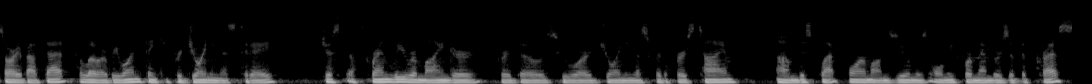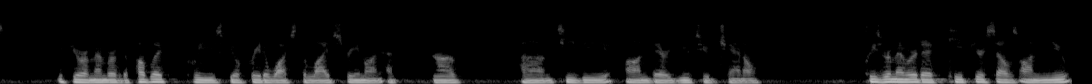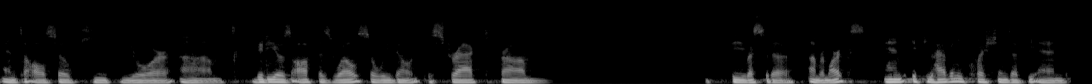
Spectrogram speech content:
Sorry about that. Hello, everyone. Thank you for joining us today. Just a friendly reminder for those who are joining us for the first time. Um, this platform on Zoom is only for members of the press. If you're a member of the public, please feel free to watch the live stream on um, TV on their YouTube channel. Please remember to keep yourselves on mute and to also keep your um, videos off as well so we don't distract from the rest of the um, remarks. And if you have any questions at the end,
